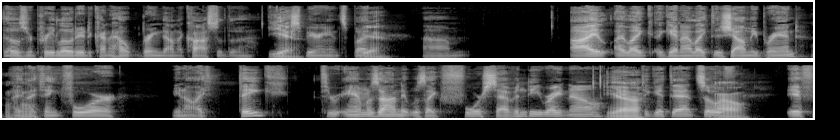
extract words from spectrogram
those are preloaded to kind of help bring down the cost of the Yeah. experience. But yeah um, I I like again I like the Xiaomi brand. Mhm. I, I think for you know I think through Amazon it was like 470 right now yeah to get that. So wow if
